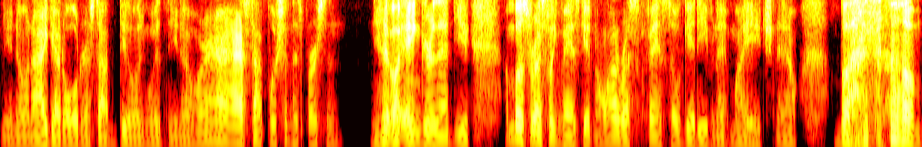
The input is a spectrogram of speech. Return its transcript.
you know, and I got older and stopped dealing with, you know, ah, stop pushing this person, you know, anger that you, most wrestling fans get, and a lot of wrestling fans still get even at my age now. But, um,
